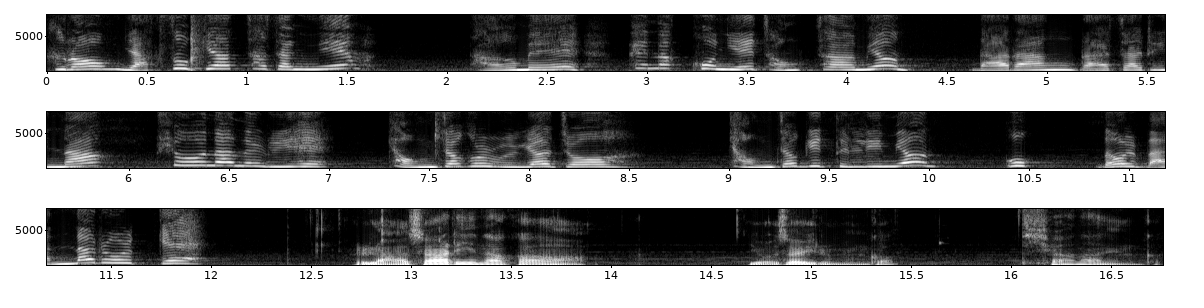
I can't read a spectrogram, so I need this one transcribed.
그럼 약속이야, 차장님. 다음에 페나코니에 정차하면 나랑 라자리나 튀어난을 위해 경적을 울려줘. 경적이 들리면 꼭 널 만나러 올게. 라자리나가 여자 이름인가? 티아나인가?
